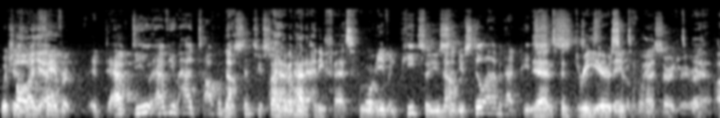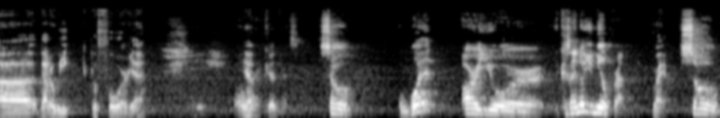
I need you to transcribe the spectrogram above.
which is Oh, my yeah. favorite. It, have, do you have you had Taco Bell No, since you started? I haven't had any fast food. or even pizza. You No. said you still haven't had pizza. yeah, it's been three since years since I've had surgery, right? Yeah, uh, about a week before. Yeah. Oh Yep. my goodness. So, what are your? Because I know you meal prep. Right. So,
